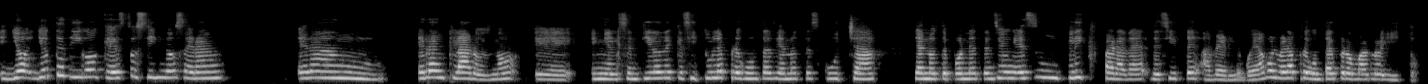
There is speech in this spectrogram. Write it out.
yo, yo te digo que estos signos eran, eran, eran claros, ¿no? Eh, en el sentido de que si tú le preguntas ya no te escucha, ya no te pone atención, es un clic para decirte, a ver, le voy a volver a preguntar, pero más luego.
